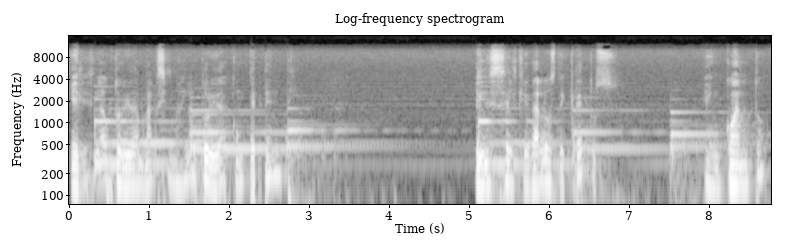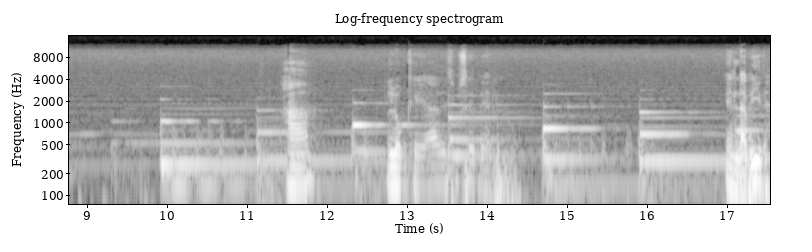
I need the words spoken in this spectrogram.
Él es la autoridad máxima, es la autoridad competente. Él es el que da los decretos en cuanto a lo que ha de suceder en la vida,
